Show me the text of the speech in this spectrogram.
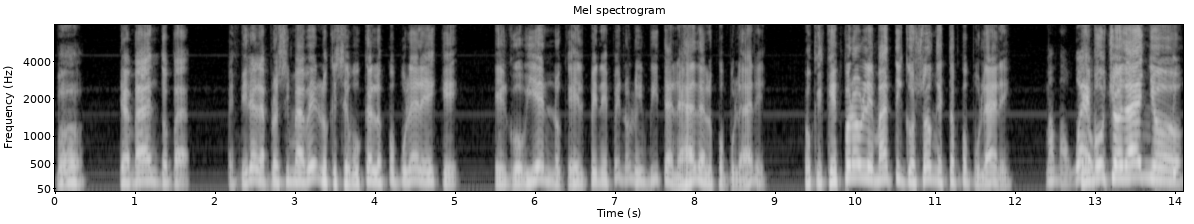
vos, llamando para. Pues mira, la próxima vez lo que se busca en los populares es que el gobierno, que es el PNP, no lo invita a nada a los populares. Porque qué problemáticos son estos populares. Mamá Que huevo. mucho daño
